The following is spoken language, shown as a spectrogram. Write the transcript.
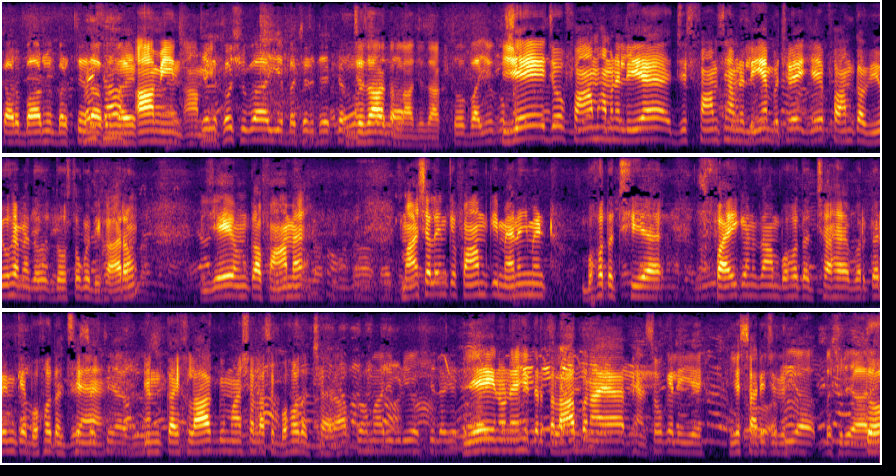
कारोबार में बरकतें फरमाए। आमीन आमीन। खुश हुआ ये बछड़े देखकर। जजाक अल्लाह जजाक। तो भाइयों को ये जो फार्म हमने लिया है जिस फार्म से हमने लिए हैं बछड़े ये फार्म का व्यू है मैं दोस्तों को दिखा रहा हूँ। ये उनका फार्म है। माशाल्लाह इनके फार्म की मैनेजमेंट बहुत अच्छी है। सफ़ाई का निज़ाम बहुत अच्छा है। वर्कर इनके बहुत अच्छे हैं। इनका इखलाक भी माशाल्लाह से बहुत अच्छा है। आपको हमारी वीडियो अच्छी लगे तो ये इन्होंने इधर तालाब बनाया है भैंसों के लिए। ये सारी चीज़ें। तो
